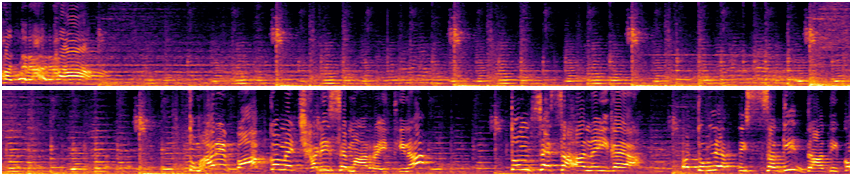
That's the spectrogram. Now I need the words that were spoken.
खतरा था तुम्हारे बाप को मैं छड़ी से मार रही थी ना? तुमसे सहा नहीं गया। और तुमने अपनी सगी दादी को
